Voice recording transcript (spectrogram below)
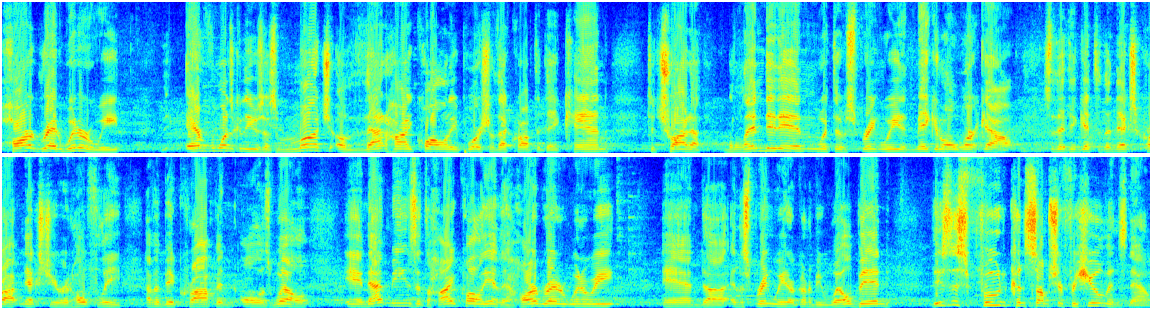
hard red winter wheat. Everyone's going to use as much of that high quality portion of that crop that they can to try to blend it in with the spring wheat and make it all work out so that they get to the next crop next year and hopefully have a big crop and all as well. And that means that the high quality and the hard red winter wheat and uh, and the spring wheat are going to be well bid. This is food consumption for humans now.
